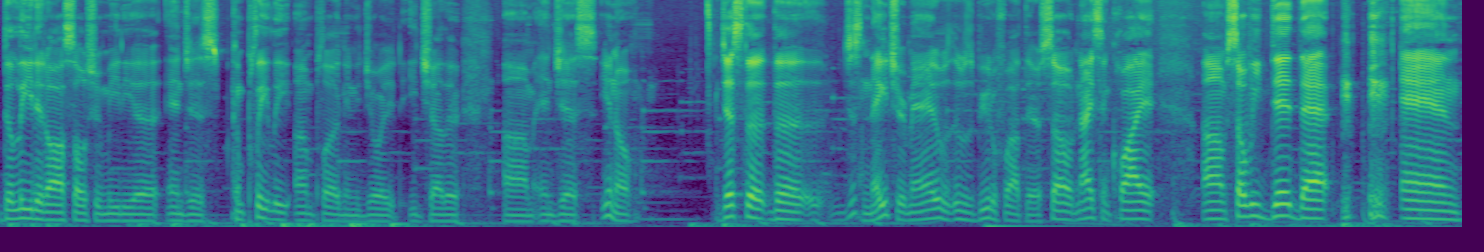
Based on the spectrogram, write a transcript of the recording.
deleted all social media and just completely unplugged and enjoyed each other um, and just you know just the the just nature man it was it was beautiful out there so nice and quiet um, so we did that and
